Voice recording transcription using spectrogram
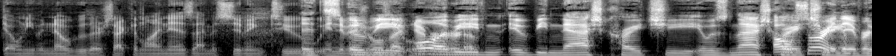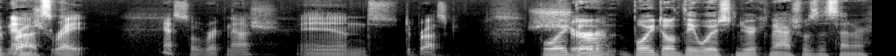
don't even know who their second line is. I'm assuming two It's, it would individuals be, I've never well, I heard of. it would be Nash Krejci. It was Nash Oh, sorry, they have Rick Nash, right? Yeah, so Rick Nash and DeBrusk. Boy, sure. don't boy, don't they wish Rick Nash was a center.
